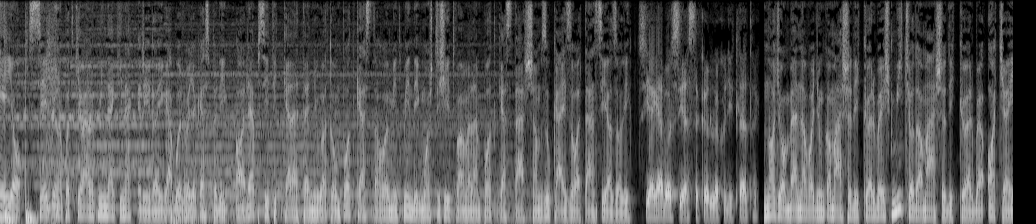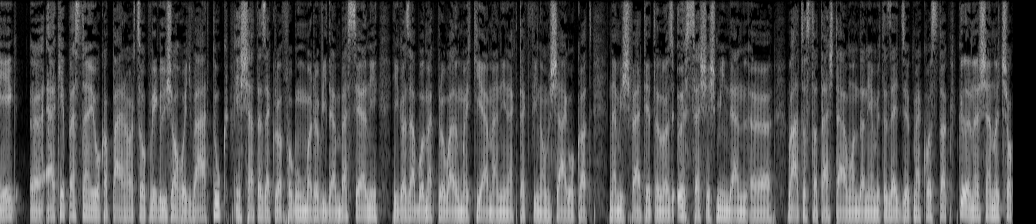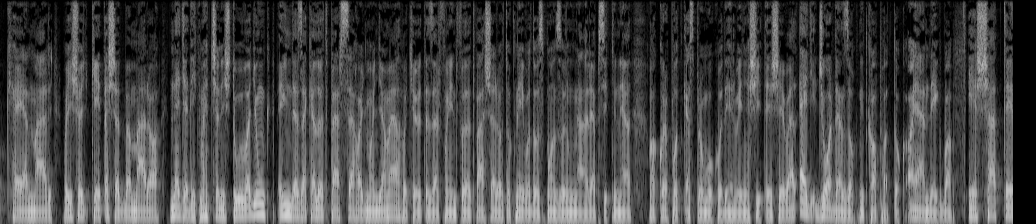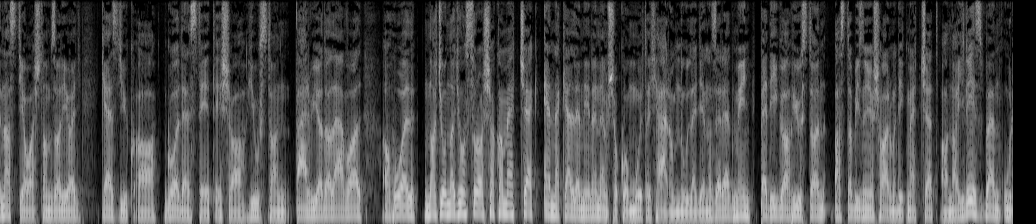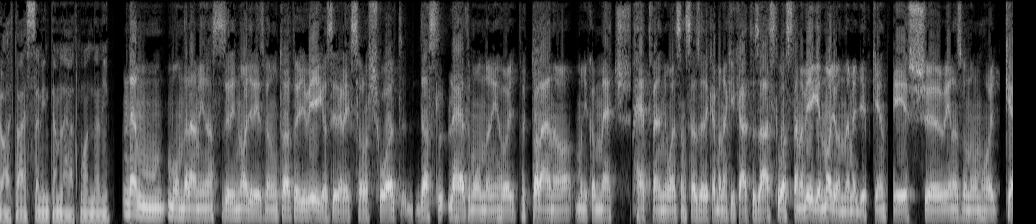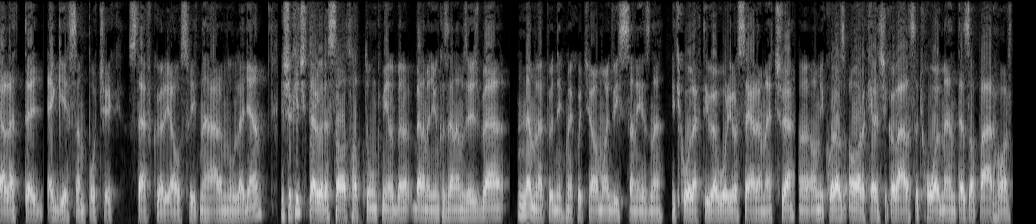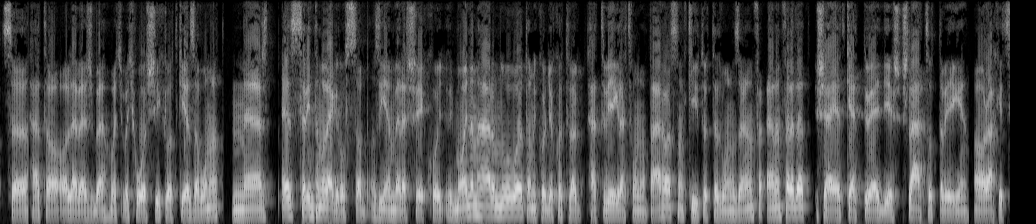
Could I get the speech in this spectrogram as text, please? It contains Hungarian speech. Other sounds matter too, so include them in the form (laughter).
Én jó, szép jó napot kívánok mindenkinek, Rédai Gábor vagyok, ez pedig a Rep City keleten-nyugaton podcast, ahol mint mindig most is itt van velem podcast társam Zukály Zoltán, szia Zoli! Szia Gábor, sziasztok, örülök, hogy itt lehetek. Nagyon benne vagyunk a második körbe, és micsoda a második körbe, atya ég, elképesztően jók a párharcok, végül is ahogy vártuk, és hát ezekről fogunk ma röviden beszélni, igazából megpróbálunk majd kiemelni nektek finomságokat, nem is feltétlenül az összes és minden ö, változtatást elmondani, amit az egyzők meghoztak, különösen hogy sok helyen már, vagyis hogy két esetben már a negyedik meccsen is túl vagyunk. Mindezek előtt persze, hogy mondjam el, hogyha 5000 forint fölött vásároltok névadó szponzorunknál, a Repcity-nél, akkor a podcast promókód érvényesítésével egy Jordan zoknit kaphattok ajándékba. És hát én azt javaslom, Zoli, hogy kezdjük a Golden State és a Houston párviadalával, ahol nagyon-nagyon szorosak a meccsek, ennek ellenére nem sokon múlt, hogy 3-0 legyen az eredmény, pedig a Houston azt a bizonyos harmadik meccset a nagy részben uralta, ezt szerintem lehet mondani. Nem mondanám én azt azért egy nagy részben utalta, hogy végig azért elég szoros volt, de azt lehet mondani, hogy, hogy talán a, mondjuk a meccs 70-80%-ában nekik állt az ászló, aztán a végén nagyon nem egyébként, és én azt gondolom, hogy kellett egy egészen pocsék. Steph Curry ahhoz, hogy itt ne 3-0 legyen. És ha kicsit előre szaladhatunk, mielőtt be, belemegyünk az elemzésbe, nem lepődnék meg, hogyha majd visszanézne itt kollektíve Warriors erre a meccsre, amikor az arra keresik a választ, hogy hol ment ez a párharc hát a, a levesbe, vagy, vagy hol siklott ki ez a vonat, mert ez szerintem a legrosszabb az ilyen vereség, hogy, hogy majdnem 3-0 volt, amikor gyakorlatilag hát vég lett volna a párharcnak, kiütötted volna az ellenfeledet, és eljött 2-1, és, és látszott a végén a Rockets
